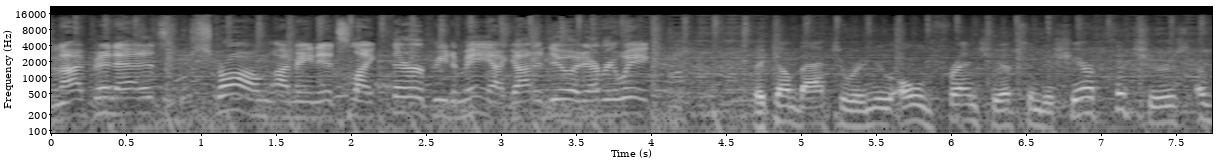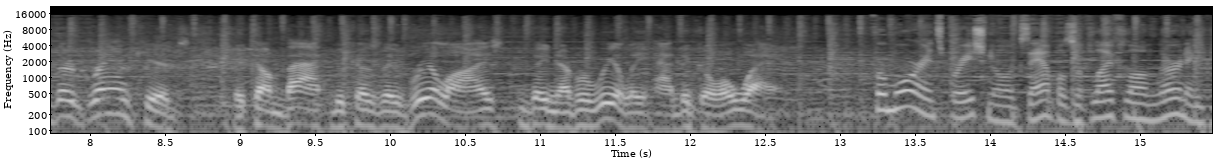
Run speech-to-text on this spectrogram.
and I've been at it strong. I mean, it's like therapy to me. I got to do it every week. They come back to renew old friendships and to share pictures of their grandkids. They come back because they've realized they never really had to go away. For more inspirational examples of lifelong learning,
